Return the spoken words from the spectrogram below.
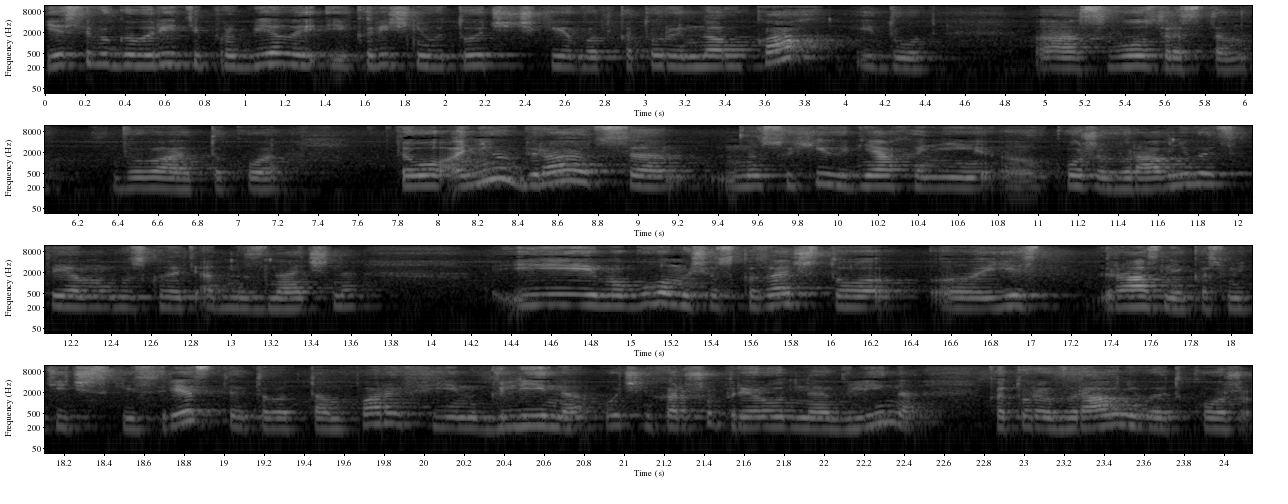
Если вы говорите про белые и коричневые точечки, вот, которые на руках идут а, с возрастом, бывает такое, то они убираются, на сухих днях они, э, кожа выравнивается, это я могу сказать однозначно. И могу вам еще сказать, что э, есть разные косметические средства, это вот там парафин, глина, очень хорошо природная глина, которая выравнивает кожу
